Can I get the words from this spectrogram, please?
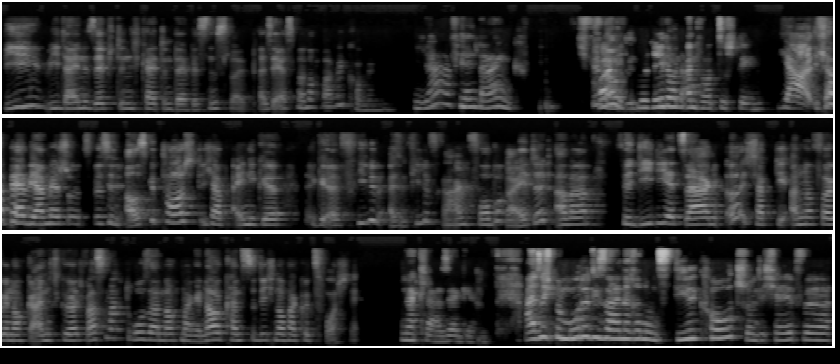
wie, wie deine Selbstständigkeit und dein Business läuft. Also erstmal nochmal willkommen. Ja, vielen Dank. Ich freue genau. mich, für Rede und Antwort zu stehen. Ja, ich habe ja, wir haben ja schon ein bisschen ausgetauscht. Ich habe einige, äh, viele, also viele Fragen vorbereitet, aber für die, die jetzt sagen, oh, ich habe die andere Folge noch gar nicht gehört, was macht Rosa nochmal genau? Kannst du dich nochmal kurz vorstellen? Na klar, sehr gern. Also ich bin Modedesignerin und Stilcoach und ich helfe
